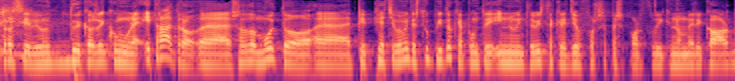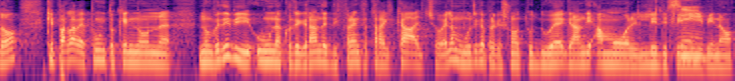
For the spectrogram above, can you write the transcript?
però sì abbiamo due cose in comune e tra l'altro eh, sono stato molto eh, pi- piacevolmente stupito che appunto in un'intervista che leggevo forse per Sports Week non mi ricordo che parlavi appunto che non, non vedevi una così grande differenza tra il calcio e la musica perché sono tu due grandi amori li definivi sì. no?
